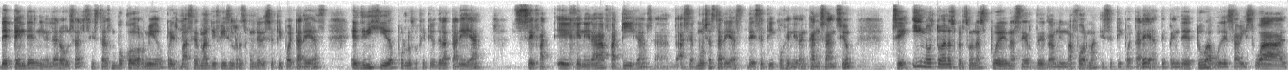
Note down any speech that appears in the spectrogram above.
Depende del nivel de arousal. Si estás un poco dormido, pues va a ser más difícil responder ese tipo de tareas. Es dirigido por los objetivos de la tarea se eh, genera fatiga, o sea, hacer muchas tareas de ese tipo generan cansancio, ¿sí? Y no todas las personas pueden hacer de la misma forma ese tipo de tareas, depende de tu agudeza visual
